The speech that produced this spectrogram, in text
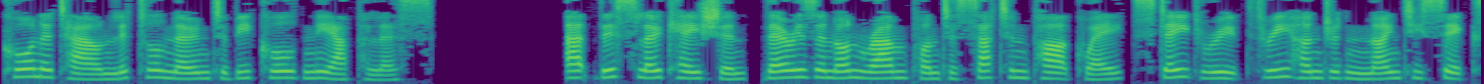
corner town little known to be called Neapolis. At this location, there is an on-ramp onto Saturn Parkway State Route 396,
